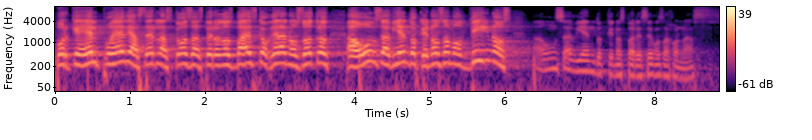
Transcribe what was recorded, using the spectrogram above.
Porque Él puede hacer las cosas, pero nos va a escoger a nosotros aún sabiendo que no somos dignos sabiendo que nos parecemos a Jonás.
